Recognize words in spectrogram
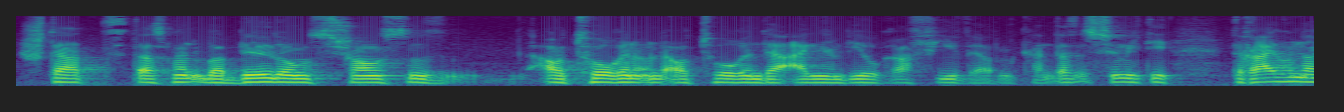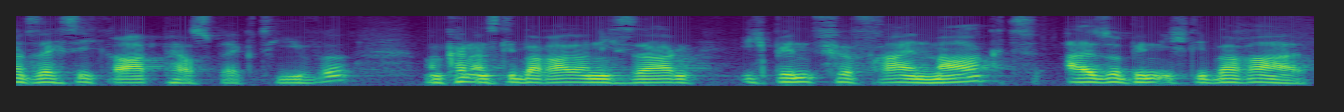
statt dass man über Bildungschancen Autorin und Autorin der eigenen Biografie werden kann. Das ist für mich die 360-Grad-Perspektive. Man kann als Liberaler nicht sagen, ich bin für freien Markt, also bin ich liberal,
